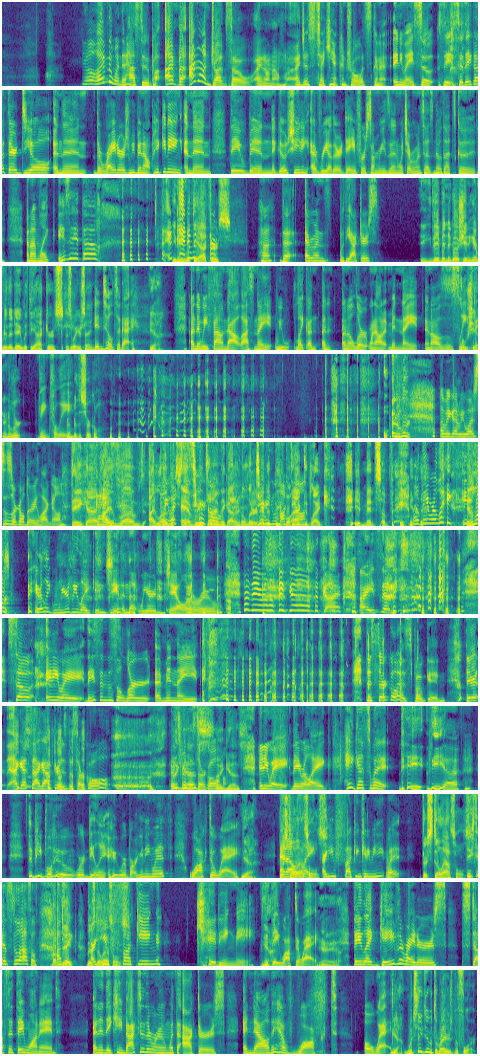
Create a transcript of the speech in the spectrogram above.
No, I'm the one that has to. I'm I'm on drugs, so I don't know. I just I can't control what's gonna. Anyway, so they so they got their deal, and then the writers we've been out picketing, and then they've been negotiating every other day for some reason, which everyone says no, that's good, and I'm like, is it though? You mean with the prefer- actors? Huh? The everyone's with the actors They've been negotiating every other day with the actors, is what you're saying? until today. yeah. And then we found out last night. We like an an, an alert went out at midnight, and I was asleep. Oh shit, an alert. thankfully, Remember the circle? oh, an alert. oh my god, we watched the circle during lockdown. They got I loved I loved every time they got an alert and the people lockdown. acted like it meant something. Well, they were like in, alert. They were like weirdly like in jail in that weird jail room, and they were like, "Oh god!" All right, so they, so anyway, they send this alert at midnight. the circle has spoken. There, I guess SAG-AFTRA is the circle. It's from the circle. I guess. Anyway, they were like, "Hey, guess what? The the uh, the people who were dealing, who were bargaining with, walked away." Yeah. They're and still I was assholes. like, "Are you fucking kidding me? What?" They're still assholes. They're still, still assholes. I was Update. like, They're "Are still you assholes." fucking kidding me?" Yeah. That they walked away. yeah, yeah. They like gave the writers stuff that they wanted, and then they came back to the room with the actors, and now they have walked away. Yeah, which they did with the writers before.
